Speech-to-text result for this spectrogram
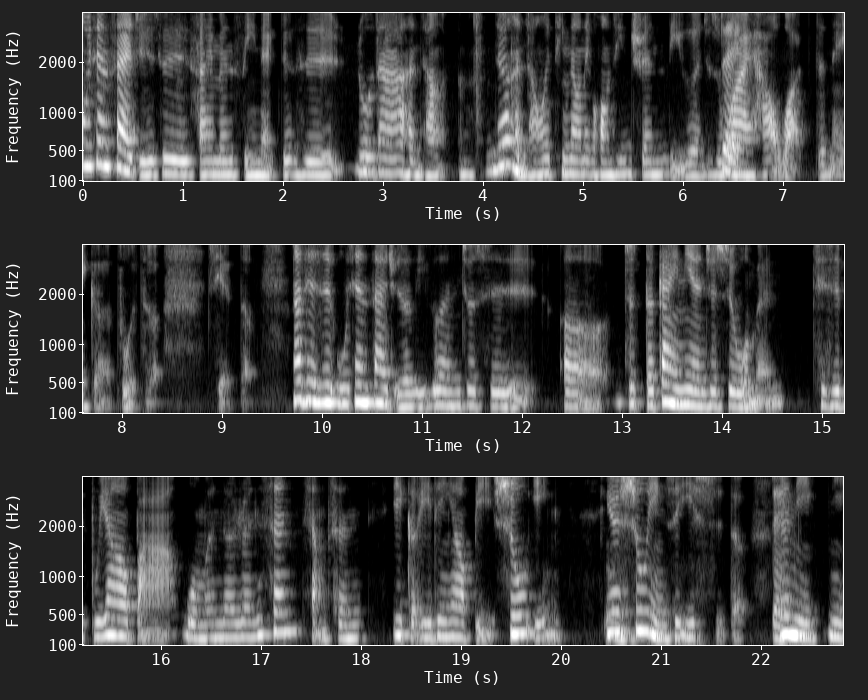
无限赛局是 Simon Sinek，就是如果大家很常，嗯，就很常会听到那个黄金圈理论，就是 Why How What 的那个作者写的。那其实无限赛局的理论就是，呃，就的概念就是我们其实不要把我们的人生想成。一个一定要比输赢，因为输赢是一时的。就你你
